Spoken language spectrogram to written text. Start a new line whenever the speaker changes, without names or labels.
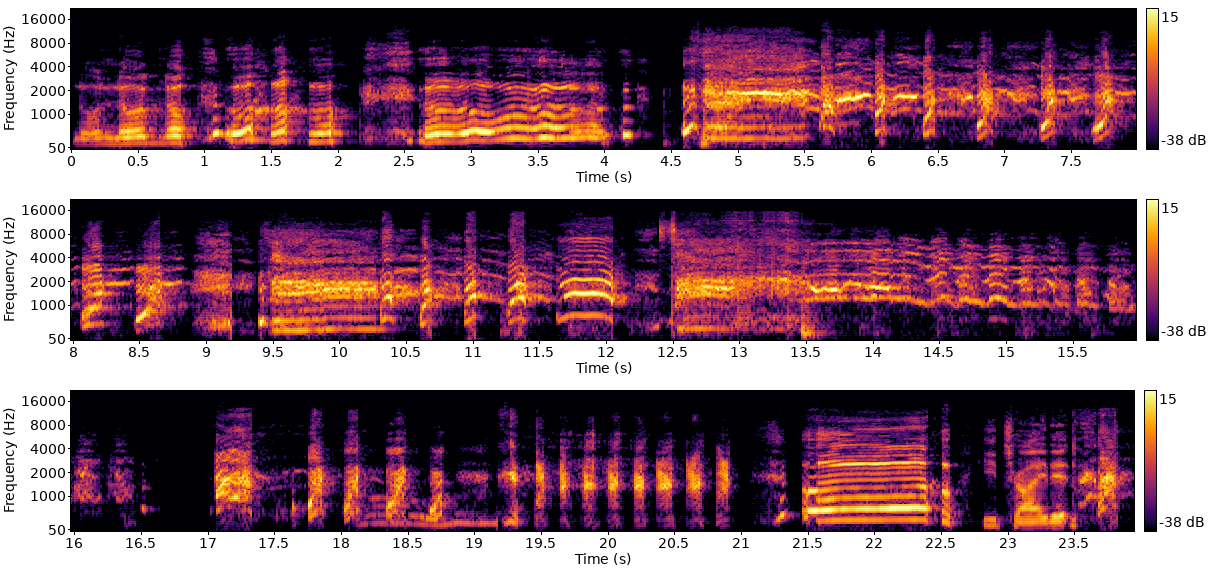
No, no, no.
oh, he tried it.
